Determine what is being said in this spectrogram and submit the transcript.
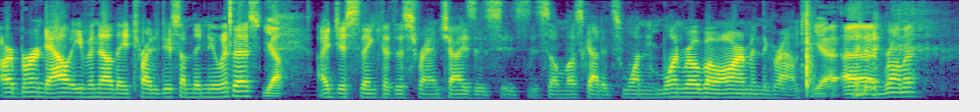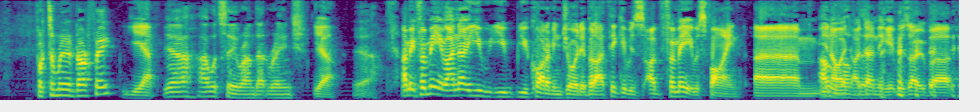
are burned out, even though they try to do something new with this. Yeah. I just think that this franchise is, is, is almost got its one one robo arm in the ground. Yeah. Uh, Rama? For Terminator Dark Fate? Yeah. Yeah, I would say around that range. Yeah. Yeah. I mean, for me, I know you, you, you quite have enjoyed it, but I think it was uh, for me it was fine. Um, you I know, loved I, I don't it. think it was over,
